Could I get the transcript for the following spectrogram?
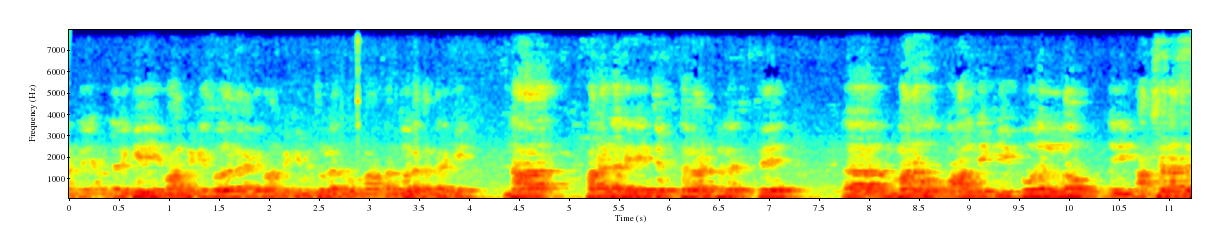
అంటే అందరికీ వాల్మీకి సోదరులు కానీ వాల్మీకి మిత్రులకు మా బంధువులకు అందరికీ నా పరంగా నేను ఏం చెప్తాను అంటున్నట్టే మనం వాల్మీకి బోధనలో ఈ అక్షరాస్య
